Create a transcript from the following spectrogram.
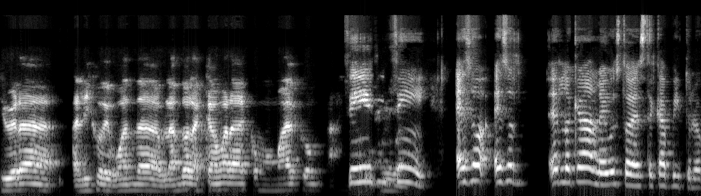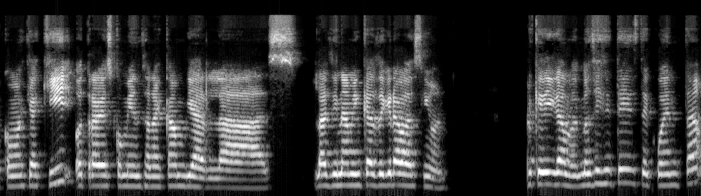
Y ver a- al hijo de Wanda hablando a la cámara como Malcolm. Ah, sí, sí, bueno. sí. Eso, eso es lo que más me gustó de este capítulo, como que aquí otra vez comienzan a cambiar las, las dinámicas de grabación. Porque digamos, no sé si te diste cuenta,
